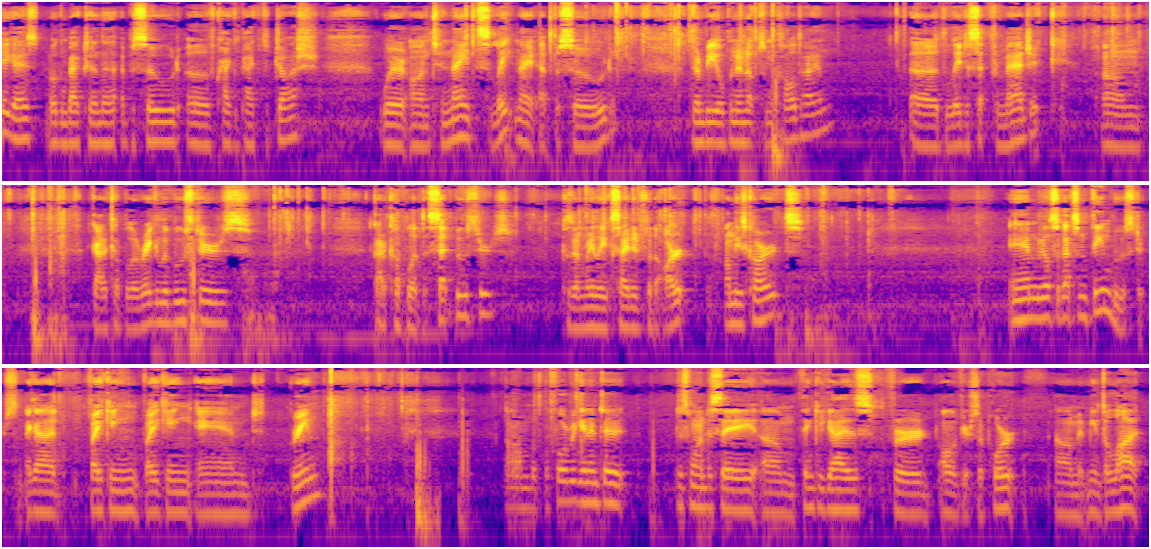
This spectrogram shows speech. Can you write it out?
Hey guys, welcome back to another episode of Cracking Packs with Josh. Where on tonight's late night episode, we're gonna be opening up some Kaldheim, uh, the latest set from Magic. Um, got a couple of regular boosters, got a couple of the set boosters, because I'm really excited for the art on these cards. And we also got some theme boosters. I got Viking, Viking, and Green. Um, but before we get into just wanted to say um, thank you guys for all of your support. Um, it means a lot.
